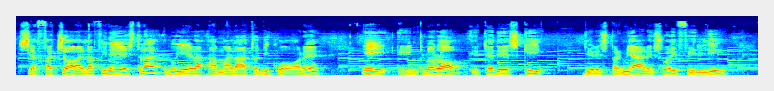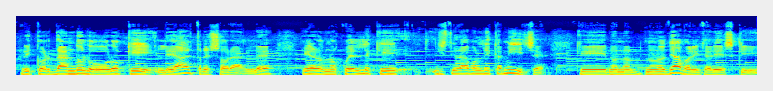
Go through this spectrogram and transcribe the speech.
si affacciò alla finestra, lui era ammalato di cuore e implorò i tedeschi di risparmiare i suoi figli ricordando loro che le altre sorelle erano quelle che gli stiravano le camicie, che non, non odiavano i tedeschi,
